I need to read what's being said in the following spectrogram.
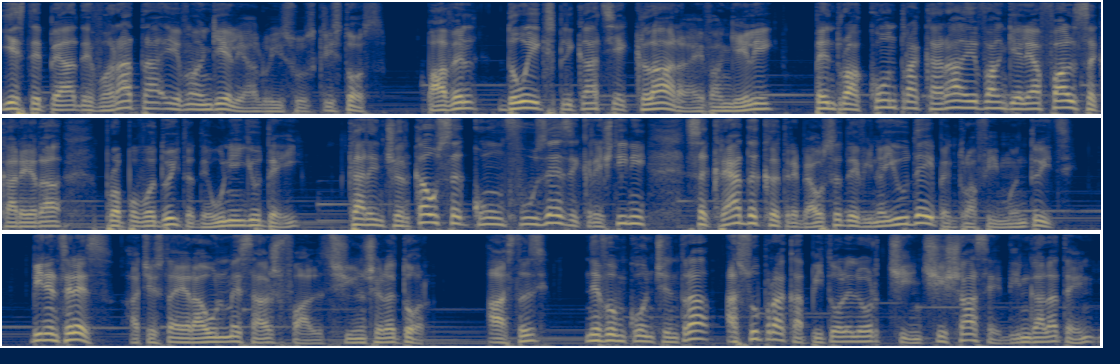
este pe adevărata Evanghelia lui Isus Hristos. Pavel dă o explicație clară a Evangheliei pentru a contracara Evanghelia falsă care era propovăduită de unii iudei, care încercau să confuzeze creștinii să creadă că trebuiau să devină iudei pentru a fi mântuiți. Bineînțeles, acesta era un mesaj fals și înșelător. Astăzi ne vom concentra asupra capitolelor 5 și 6 din Galateni,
